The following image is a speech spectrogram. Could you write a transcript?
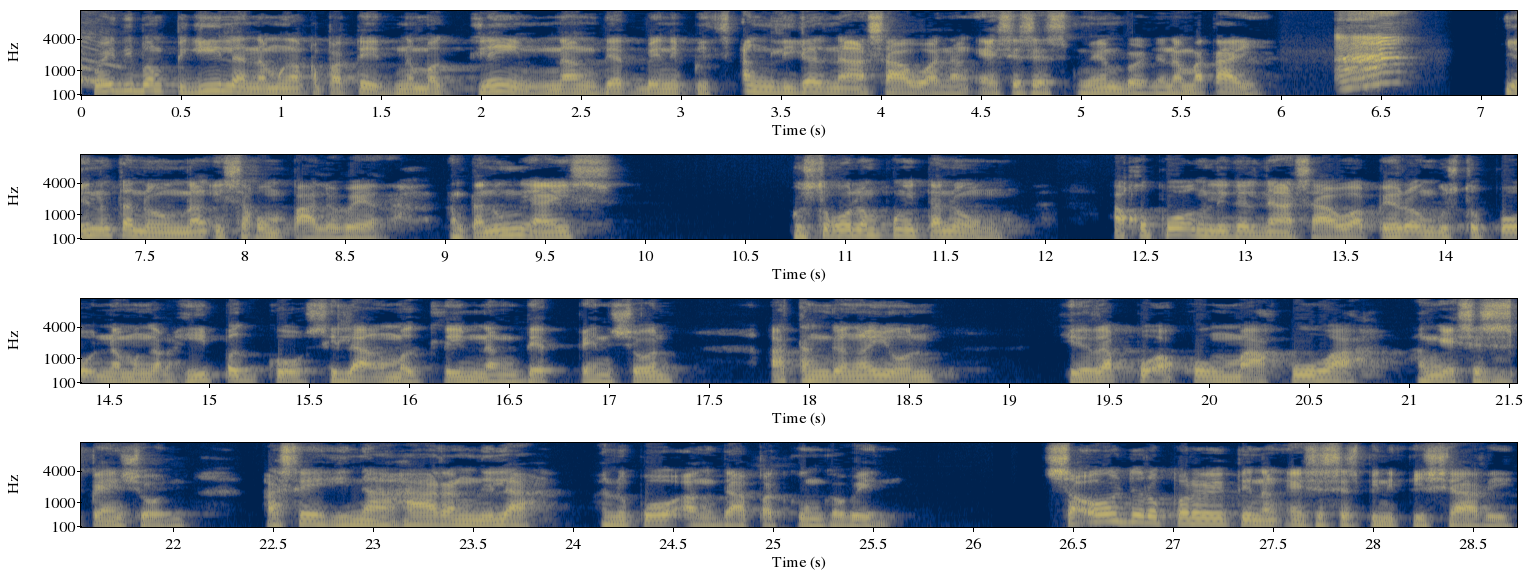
Pwede bang pigilan ng mga kapatid na mag-claim ng death benefits ang legal na asawa ng SSS member na namatay? Yan ang tanong ng isa kong follower. Ang tanong ni Ice, gusto ko lang pong itanong, ako po ang legal na asawa pero ang gusto po ng mga hipag ko sila ang mag-claim ng death pension at hanggang ngayon, hirap po akong makuha ang SSS pension kasi hinaharang nila ano po ang dapat kong gawin. Sa order of priority ng SSS beneficiary,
